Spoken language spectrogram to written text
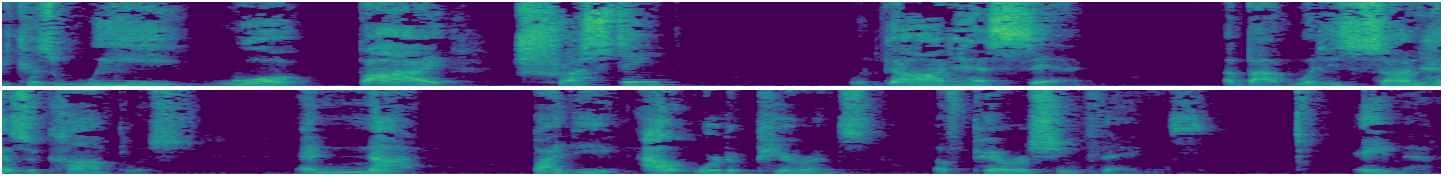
Because we walk by trusting what God has said about what his son has accomplished and not by the outward appearance of perishing things. Amen.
